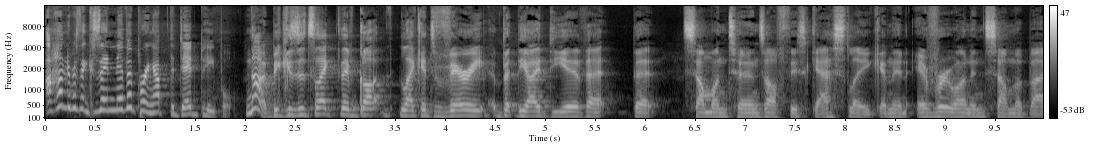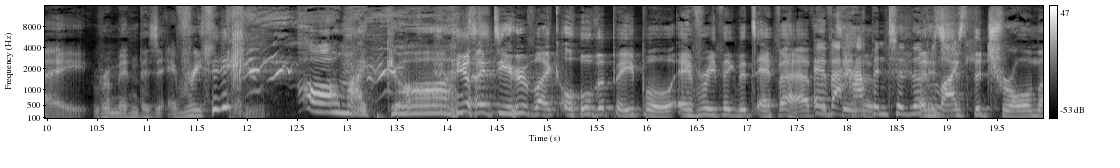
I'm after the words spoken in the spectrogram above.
hundred percent, because they never bring up the dead people. No, because it's like they've got like it's very, but the idea that that someone turns off this gas leak and then everyone in Summer Bay remembers everything. Oh my god! the idea of like all the people, everything that's ever happened, Ever to them, happened to them, and it's like- just the trauma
